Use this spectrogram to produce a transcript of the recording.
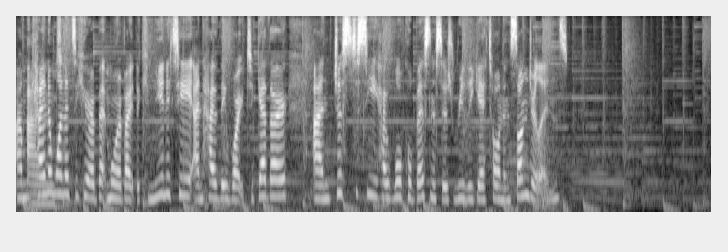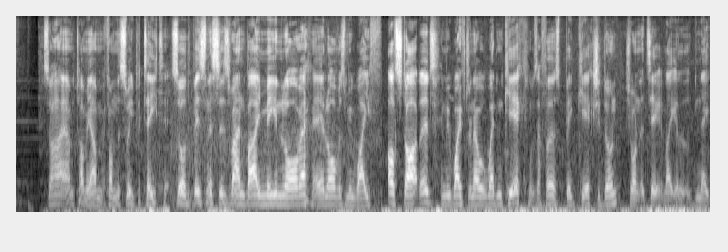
And we kind of wanted to hear a bit more about the community and how they work together and just to see how local businesses really get on in Sunderland. So hi, I'm Tommy. I'm from the Sweet Petite. So the business is run by me and Laura. Uh, Laura's my wife. All started. My wife done our wedding cake. It was our first big cake she done. She wanted to take like a, ne-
